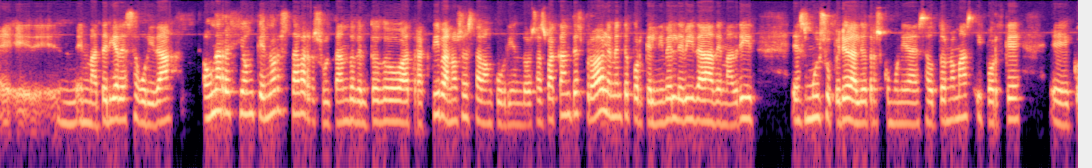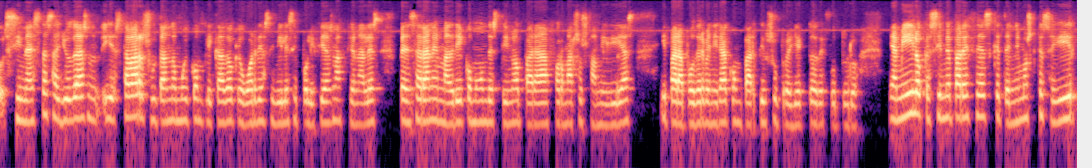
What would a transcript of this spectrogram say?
eh, en materia de seguridad a una región que no estaba resultando del todo atractiva, no se estaban cubriendo esas vacantes, probablemente porque el nivel de vida de Madrid es muy superior al de otras comunidades autónomas y porque eh, sin estas ayudas y estaba resultando muy complicado que guardias civiles y policías nacionales pensaran en Madrid como un destino para formar sus familias y para poder venir a compartir su proyecto de futuro. Y a mí lo que sí me parece es que tenemos que seguir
